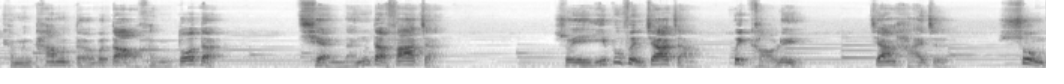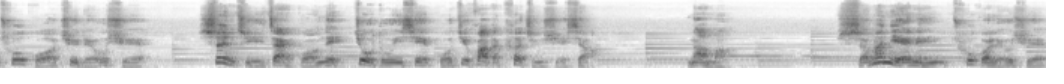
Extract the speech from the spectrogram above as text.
可能他们得不到很多的潜能的发展，所以一部分家长会考虑将孩子送出国去留学，甚至于在国内就读一些国际化的课程学校。那么，什么年龄出国留学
